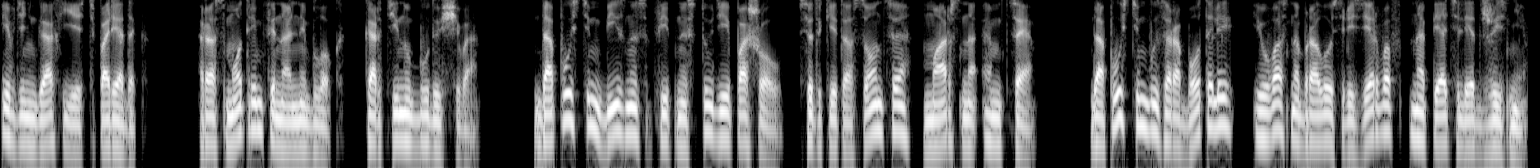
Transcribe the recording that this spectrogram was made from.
и в деньгах есть порядок. Рассмотрим финальный блок — картину будущего. Допустим, бизнес фитнес-студии пошел. Все-таки это Солнце, Марс на МЦ. Допустим, вы заработали, и у вас набралось резервов на 5 лет жизни.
